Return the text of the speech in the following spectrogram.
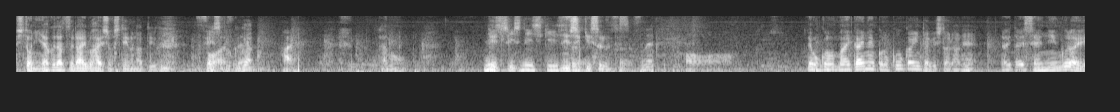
人に役立つライブ配信をしているなというふうにそうなんですね。Facebook がはい。あの認識認識認識する。んです。ですでもこの毎回ねこの公開インタビューしたらね大体1,000人ぐらい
